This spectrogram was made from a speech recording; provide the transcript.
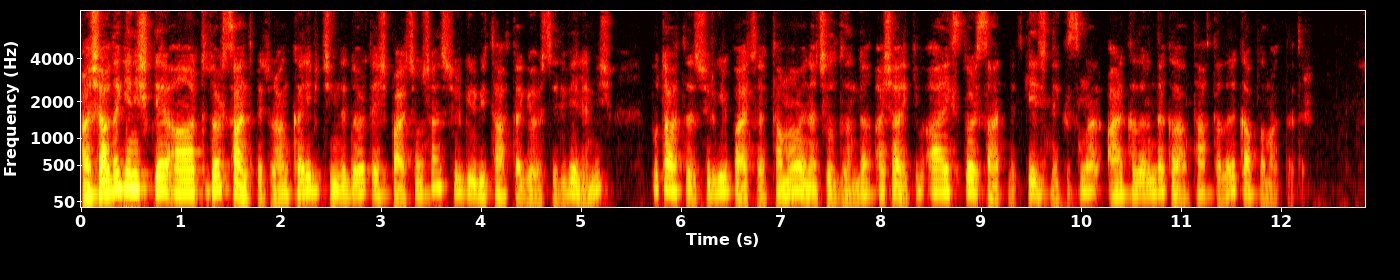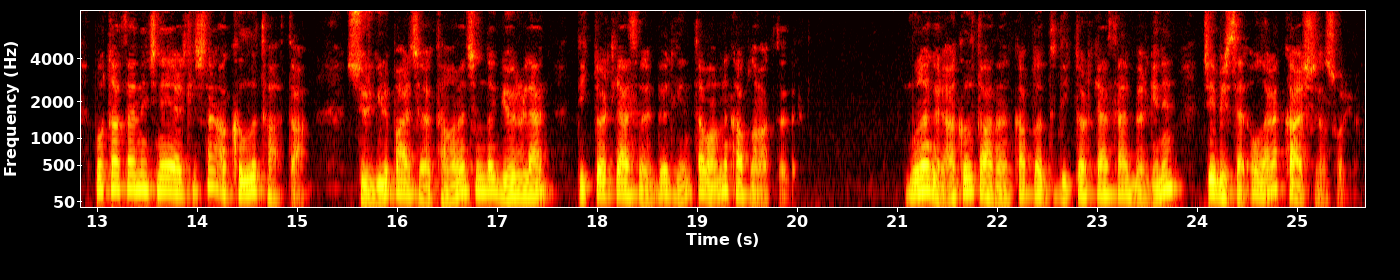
Aşağıda genişlikleri a artı 4 cm olan kare biçimde 4 eş parça oluşan sürgülü bir tahta görseli verilmiş. Bu tahtada sürgülü parçalar tamamen açıldığında aşağıdaki a eksi 4 cm genişliğinde kısımlar arkalarında kalan tahtaları kaplamaktadır. Bu tahtanın içine yerleştirilen akıllı tahta, sürgülü parçalar tamamen açıldığında görülen dikdörtgensel bölgenin tamamını kaplamaktadır. Buna göre akıllı tahtanın kapladığı dikdörtgensel bölgenin cebirsel olarak karşılığını soruyor.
